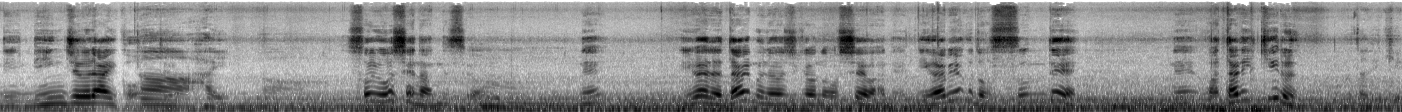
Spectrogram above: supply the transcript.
り臨終来航っていう。はい。あそういう教えなんですよ、ね。いわゆる大無領事教の教えはね二河白道を進んで、ね、渡りきる、ね、またできる。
